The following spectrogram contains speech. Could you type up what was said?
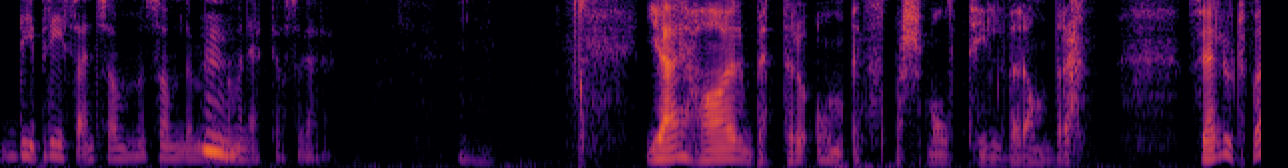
de prisene som, som de blir Mm. nominert til, osv. Jeg har bedt dere om et spørsmål til hverandre. Så jeg lurte på,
